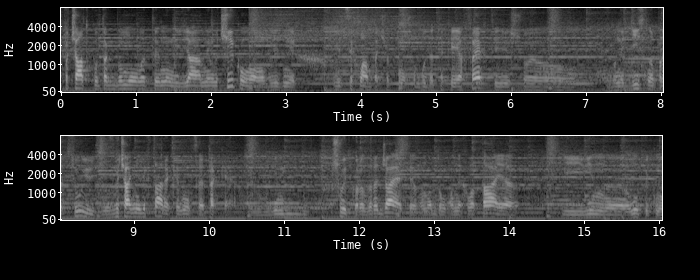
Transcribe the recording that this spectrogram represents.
Спочатку, так би мовити, ну я не очікував від них від цих лампочок, ну, що буде такий ефект, і що вони дійсно працюють. Звичайні ліхтарики, ну це таке. Він швидко розряджається, його надовго не вистачає. І він е, лупить ну,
